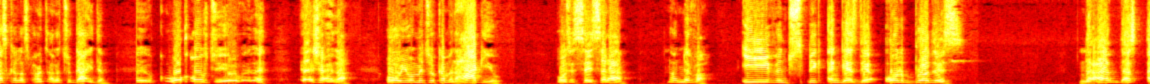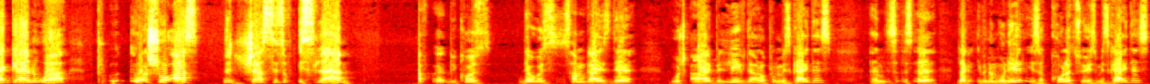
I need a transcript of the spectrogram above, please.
ask Allah subhanahu wa ta'ala to guide them. Uh, walk off to you, or you want me to come and hug you? Or to say salam? No, never. Even to speak against their own brothers. Naam, that's again what, what show us the justice of Islam. Uh, Because there was some guys there which I believe they are from misguidance, and uh, like Ibn Munir is a caller to his misguidance.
